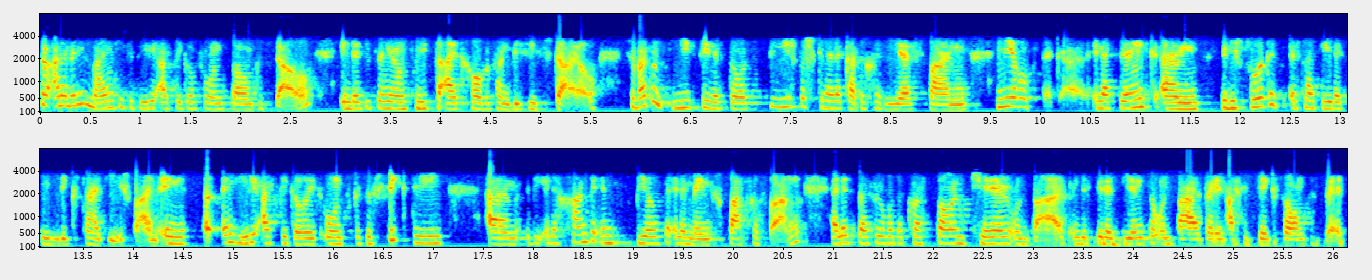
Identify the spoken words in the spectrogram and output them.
So Annemarie Meintjie het hierdie artikel vir ons saamgestel en dit is in ons nuutste uitgawe van Busy Style. So wat ons hier sien is daar vier verskillende kategorieë van meubelstukke en ek dink ehm um, die fokus is natuurlik die luksheid hiervan en in hierdie artikel het ons spesifiek die ehm um, die elegante en speelse element vasgevang. Hulle het byvoorbeeld 'n croissant chair ontwerp en dit het 'n dienste ontwerp en argitek saamgesit.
